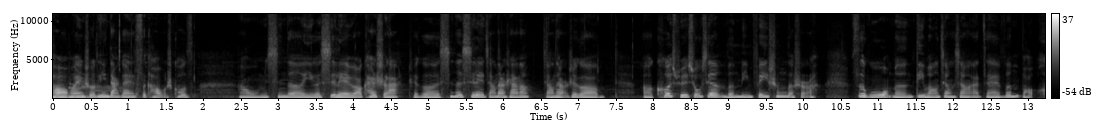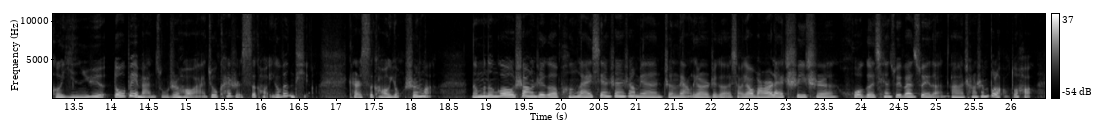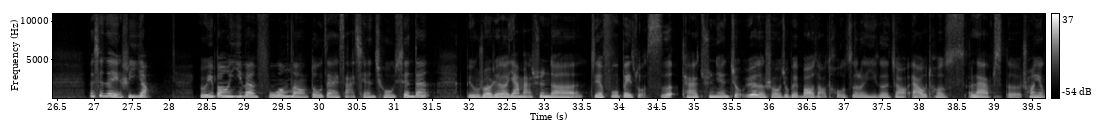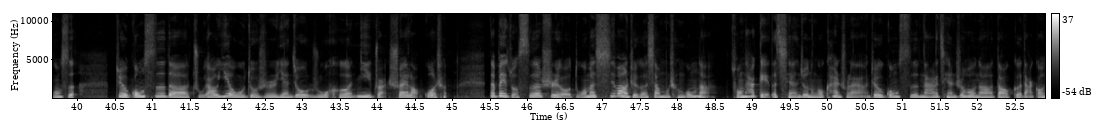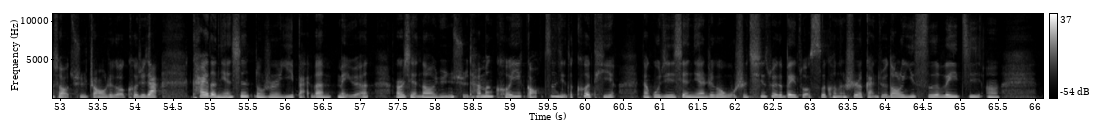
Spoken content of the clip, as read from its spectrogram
好，欢迎收听大概思考，我是扣子啊。我们新的一个系列又要开始啦。这个新的系列讲点啥呢？讲点这个啊，科学修仙、文明飞升的事儿啊。自古我们帝王将相啊，在温饱和淫欲都被满足之后啊，就开始思考一个问题，开始思考永生了，能不能够上这个蓬莱仙山上面整两粒儿这个小药丸来吃一吃，活个千岁万岁的啊，长生不老多好。那现在也是一样。有一帮亿万富翁呢，都在撒钱求仙丹。比如说，这个亚马逊的杰夫·贝佐斯，他去年九月的时候就被报道投资了一个叫 Altos Labs 的创业公司。这个公司的主要业务就是研究如何逆转衰老过程。那贝佐斯是有多么希望这个项目成功呢？从他给的钱就能够看出来啊，这个公司拿了钱之后呢，到各大高校去招这个科学家，开的年薪都是一百万美元，而且呢，允许他们可以搞自己的课题。那估计现年这个五十七岁的贝佐斯可能是感觉到了一丝危机啊。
